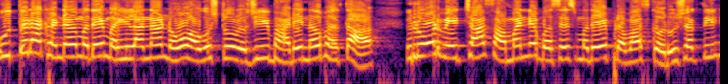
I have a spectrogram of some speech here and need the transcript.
उत्तराखंडमध्ये महिलांना नऊ ऑगस्ट रोजी भाडे न भरता रोडवेजच्या सामान्य बसेसमध्ये प्रवास करू शकतील.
